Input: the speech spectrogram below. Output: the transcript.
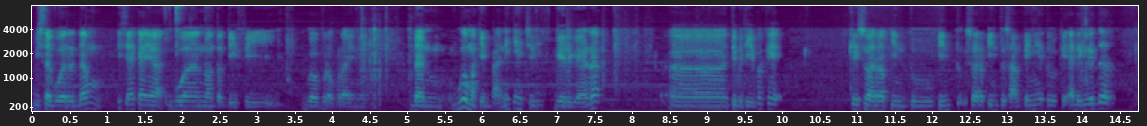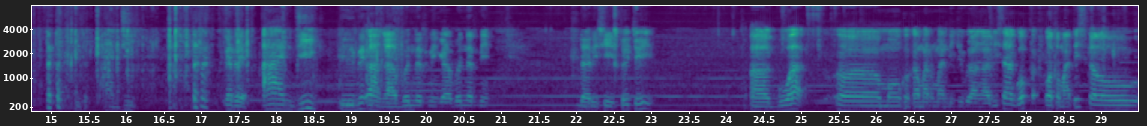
bisa gue redam istilahnya kayak gue nonton TV gue pura-pura ini. Dan gue makin panik ya cuy. Gara-gara eh, tiba-tiba kayak kayak suara pintu pintu suara pintu sampingnya itu kayak ada yang ngeder tetek gitu. Anjing. Tetek katanya anjing ini ah nggak bener nih nggak bener nih. Dari situ cuy eh, gua eh, mau ke kamar mandi juga nggak bisa. Gua otomatis kalau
